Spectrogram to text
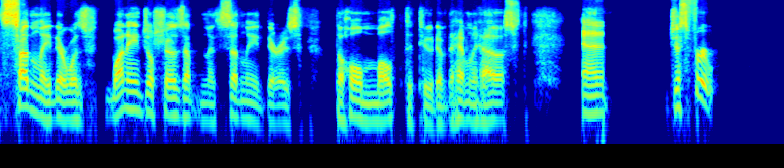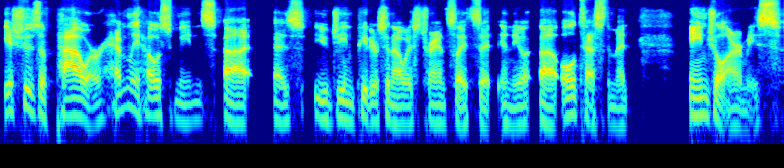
suddenly there was one angel shows up, and then suddenly there is the whole multitude of the heavenly host. And just for issues of power, heavenly host means, uh, as Eugene Peterson always translates it in the uh, Old Testament, angel armies.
